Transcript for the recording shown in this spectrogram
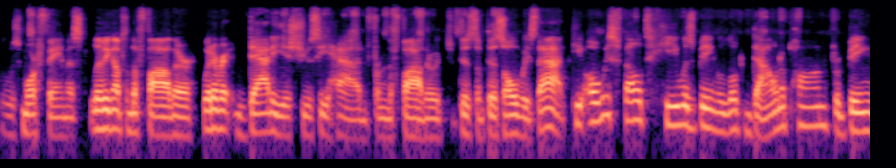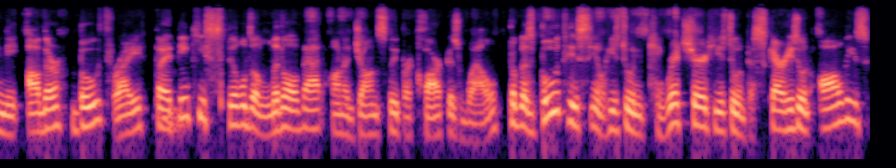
who was more famous living up to the father whatever daddy issues he had from the father there's, there's always that he always felt he was being looked down upon for being the other booth right but mm-hmm. i think he spilled a little of that on a john sleeper clarke as well because booth he's you know he's doing king richard he's doing pescara he's doing all these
